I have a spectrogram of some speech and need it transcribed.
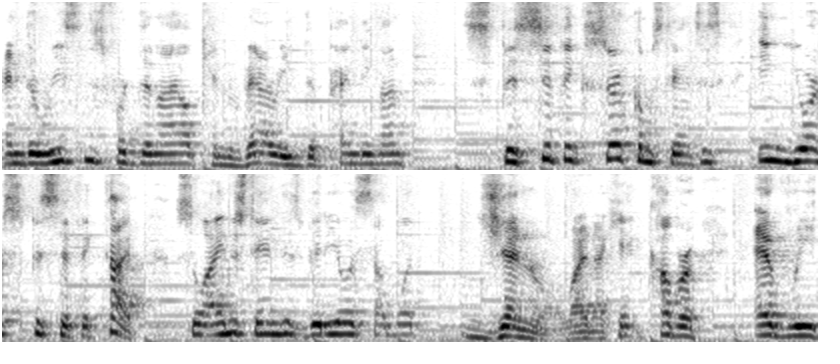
and the reasons for denial can vary depending on specific circumstances in your specific type. So I understand this video is somewhat general, right? I can't cover every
